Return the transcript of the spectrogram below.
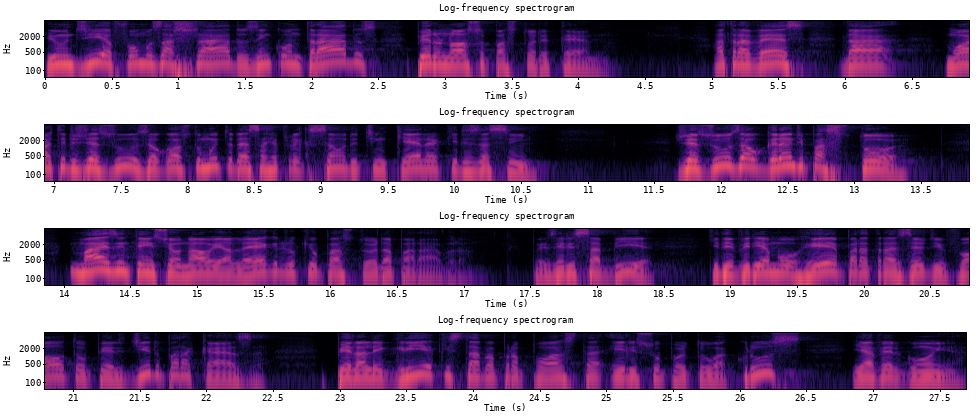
E um dia fomos achados, encontrados pelo nosso pastor eterno. Através da morte de Jesus. Eu gosto muito dessa reflexão de Tim Keller que diz assim: Jesus é o grande pastor, mais intencional e alegre do que o pastor da parábola, pois ele sabia que deveria morrer para trazer de volta o perdido para casa. Pela alegria que estava proposta, ele suportou a cruz e a vergonha.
